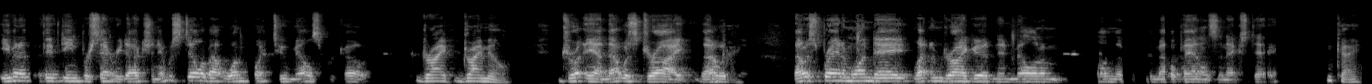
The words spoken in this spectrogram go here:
Even at the 15% reduction, it was still about 1.2 mils per coat. Dry. Dry mill. Dry, yeah, and that was dry. That was that was spraying them one day, letting them dry good, and then milling them on the, the metal panels the next day. Okay.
